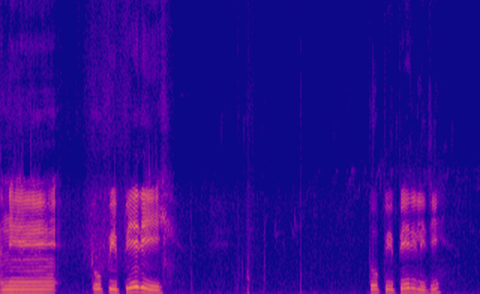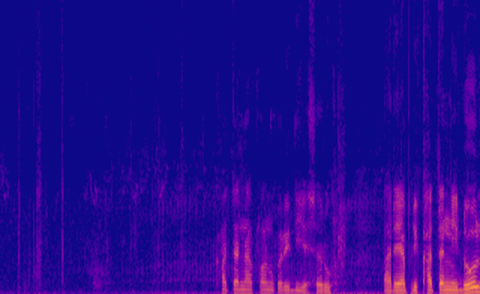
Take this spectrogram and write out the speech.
અને ટોપી પહેરી ટોપી પહેરી લીધી. ખાતર નાખવાનું કરી દઈએ શરૂ. અરે આપણી ખાતરની ડોલ,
